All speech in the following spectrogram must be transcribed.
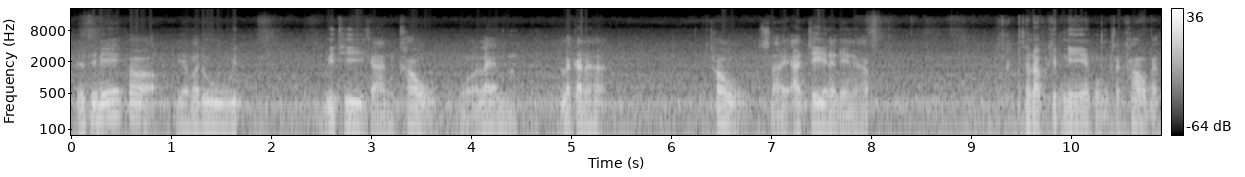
เดี๋ยวทีนี้ก็เดี๋ยวมาดูวิวิธีการเข้าหัวแลนแล้วกันนะฮะเข้าสาย RJ นั่นเองนะครับสำหรับคลิปนี้ผมจะเข้าแบบ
